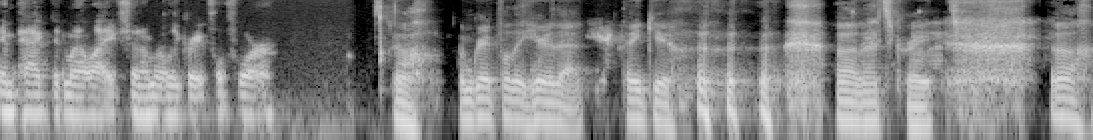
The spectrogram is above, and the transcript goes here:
impacted my life, and I'm really grateful for. Oh, I'm grateful to hear that. Thank you. oh, that's great. Oh,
